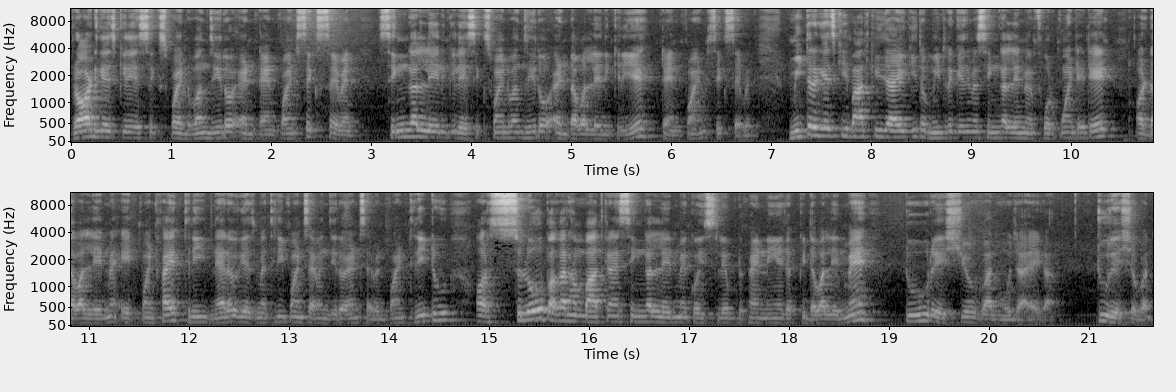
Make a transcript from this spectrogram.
ब्रॉड गेज के लिए 6.10 एंड 10.67 सिंगल लेन के लिए 6.10 एंड डबल लेन के लिए 10.67 मीटर गेज की बात की जाएगी तो मीटर गेज में सिंगल लेन में 4.88 और डबल लेन में 8.53 नैरो गेज में 3.70 एंड 7.32 और स्लोप अगर हम बात करें सिंगल लेन में कोई स्लोप डिफाइन नहीं है, जबकि डबल लेन में टू रेशियो वन हो जाएगा टू रेशियो वन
